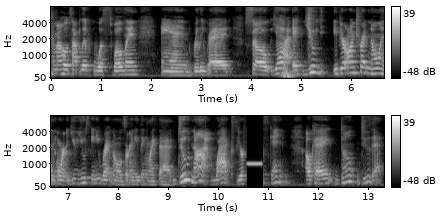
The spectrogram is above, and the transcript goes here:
And my whole top lip was swollen and really red. So yeah if you if you're on tretinoin or you use any retinols or anything like that do not wax your skin okay? Don't do that.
